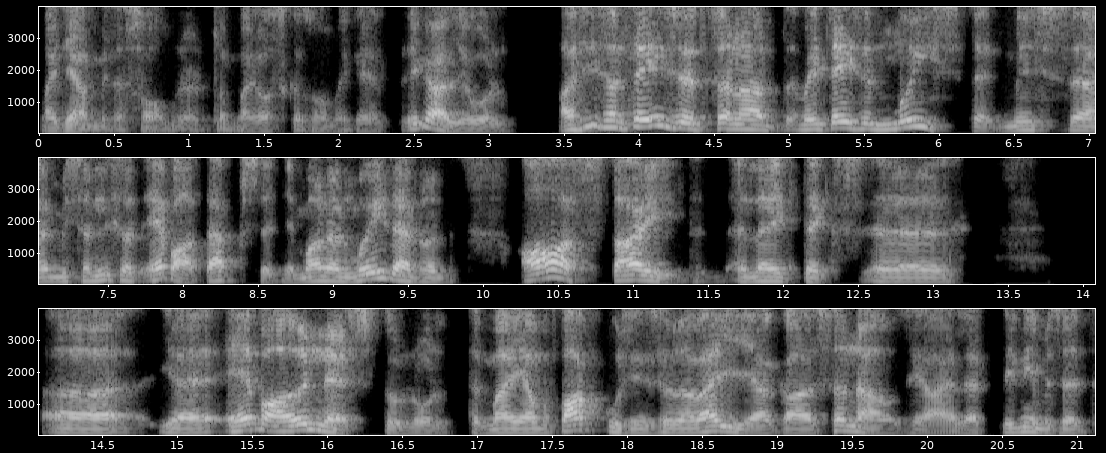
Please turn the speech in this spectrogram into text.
ma ei tea, mida soomlane ütleb, ma ei oska soome keelt, igal juhul aga siis on teised sõnad või teised mõisted, mis, mis on lihtsalt ebatäpsed ja ma olen võidelnud äh, aastaid näiteks äh, äh, ja ebaõnnestunult. Ma ja ma pakkusin seda välja ka sõnaosi ajal, et inimesed,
